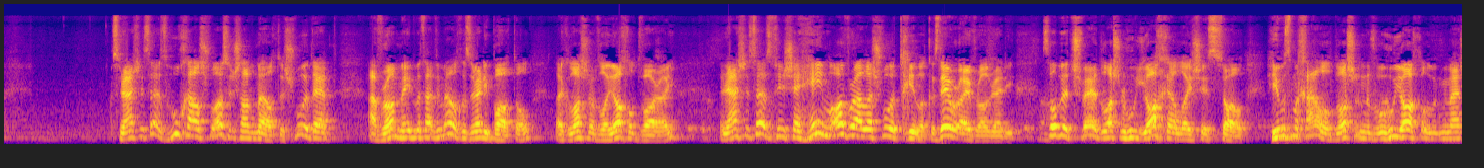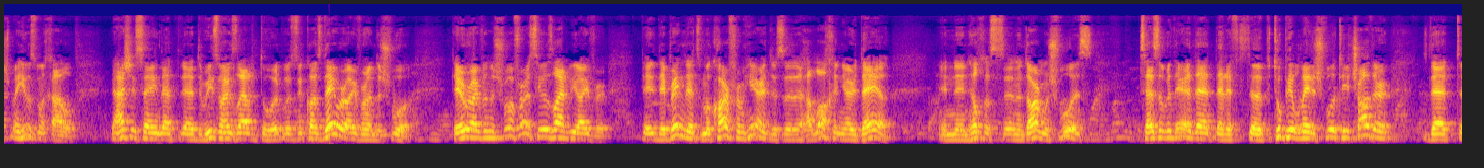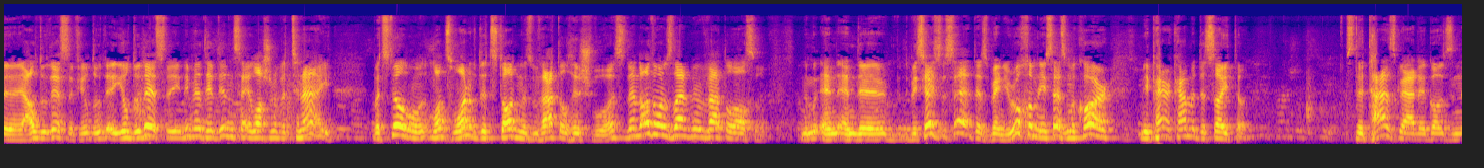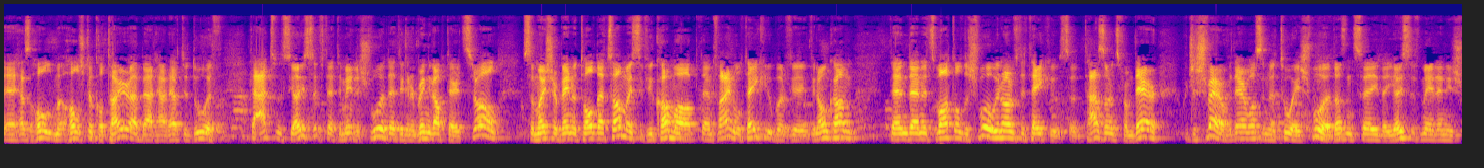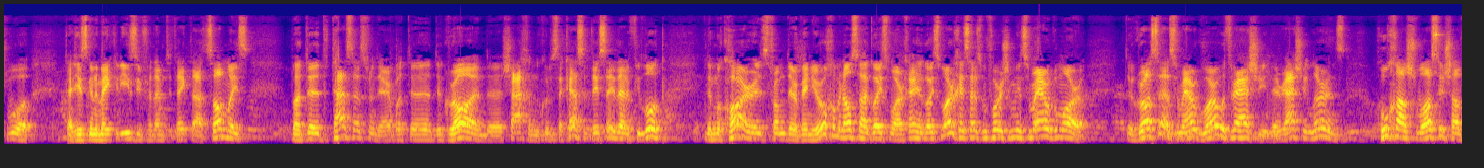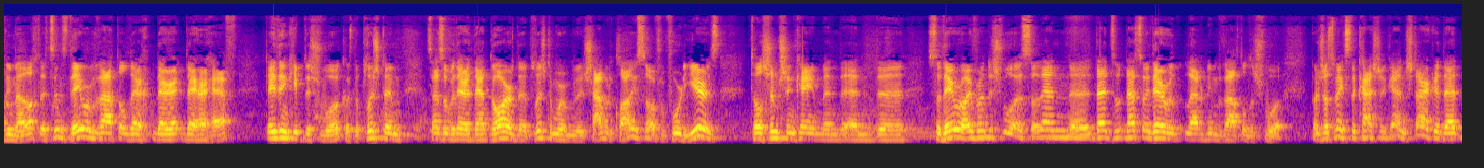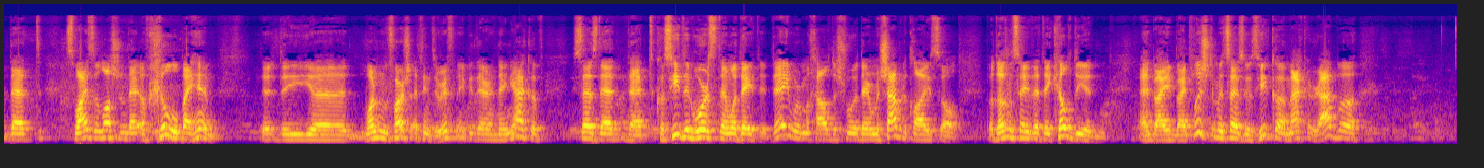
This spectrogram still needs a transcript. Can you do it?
So Rashi says, "Who chal shvus shal melch?" The shvur that Avram made with Avimelech was already bottled, like lashon of lo yochel dvarai. And Rashi says, "Vishehem over al shvur tchila," because they were over already. It's a little bit shver. The lashon who yochel loishes sol. He was mechal. The lashon of who yochel would be mashma. He was mechal. Rashi is saying that the reason why he was allowed to do it was because they were over on the shvur. They were over on the shvur first. He was allowed to be over. They, they bring that makar from here. There's a halach in Yerdea in in Hilchas in the Dharma Shvuas. It says over there that, that if the two people made a shvur to each other, that uh, I'll do this, if you'll do you'll do this. Even if they didn't say lashon of a tanai, but still, once one of the tzadim is mevatel his shvuas, then the other one is allowed to be mevatel also. And and the the Beis said there's Ben Yerucham, and he says makar mi parakama desaita. The Tazgrad goes and has a whole whole shtickle Torah about how it has to do with the Atzmus Yosef that they made a shvur that they're going to bring it up to Yitzral. So Moshe Rabbeinu told that Thomas, if you come up, then fine, we'll take you. But if you, if you don't come, then then it's bottled the shvur. We don't have to take you. So Taz learns from there, which is shver. Over there wasn't a two way shvur. It doesn't say that Yosef made any shvur that he's going to make it easy for them to take that Thomas. But the, the Taz says from there, but the, the Gra and the Shach and the Kudus they say that if you look, the Makar is from their Ben Yerucham and also Hagois Marcha. And Marcha says before she means from Arab Gemara. The Gra says from Arab Gemara with Rashi. The Rashi learns, Huchal Shvasi Shalvi Melech, that since they were Mevatel their, their, their half, they didn't keep the Shavuot because the Plishtim says over there at that door the Plishtim were Shabbat Klal Yisrael for forty years till Shimshon came and and uh, so they were over on the Shavuot. So then uh, that's that's why they were allowed to be Mevatel the Shavuot. But it just makes the cash again starker that that so why is the lashon that of Chil by him. The, the uh, one of the first, I think the Rif maybe there, and then Yaakov says that that because he did worse than what they did. They were Mechal Deshua, they were Meshabbat Klal Yisrael, but doesn't say that they killed the Yidden. And by by Plishtim it says it was Hika Makar Rabba,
